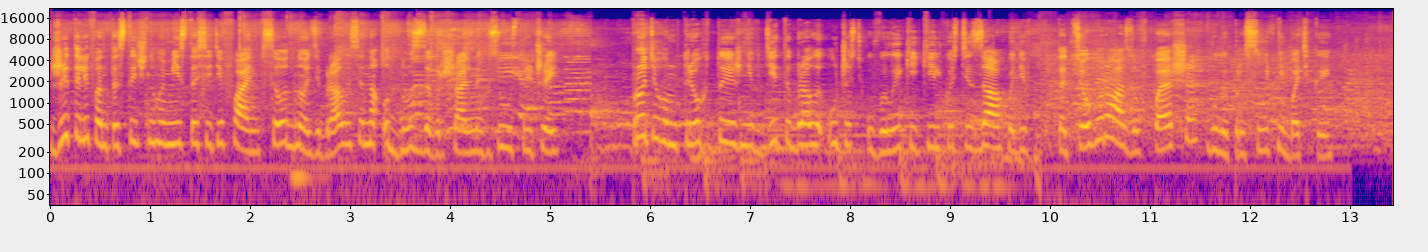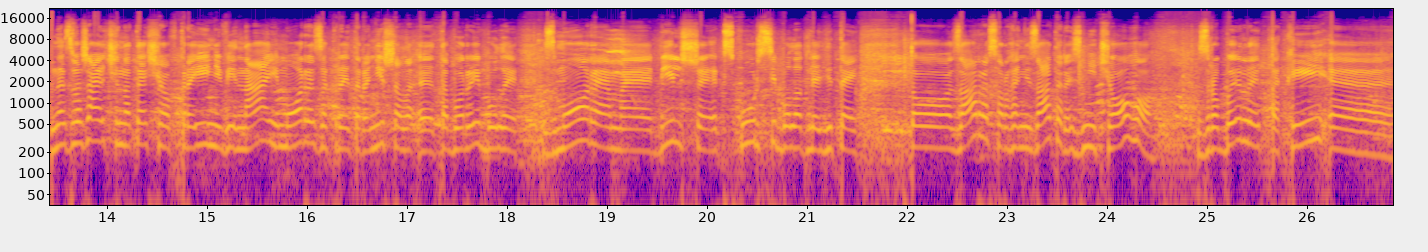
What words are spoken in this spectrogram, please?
Жителі фантастичного міста Сітіфайн все одно зібралися на одну з завершальних зустрічей. Протягом трьох тижнів діти брали участь у великій кількості заходів, та цього разу вперше були присутні батьки. Незважаючи на те, що в країні війна і море закрите, раніше е, табори були з морем, е, більше екскурсій було для дітей. То зараз організатори з нічого зробили такий е,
